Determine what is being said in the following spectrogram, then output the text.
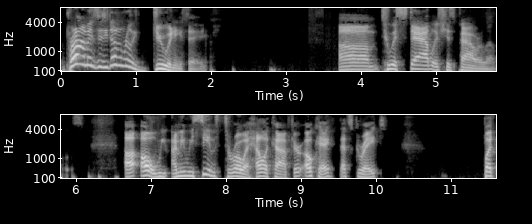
the problem is, is he doesn't really do anything um, to establish his power levels. Uh, oh, we, I mean, we see him throw a helicopter. Okay, that's great. But,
